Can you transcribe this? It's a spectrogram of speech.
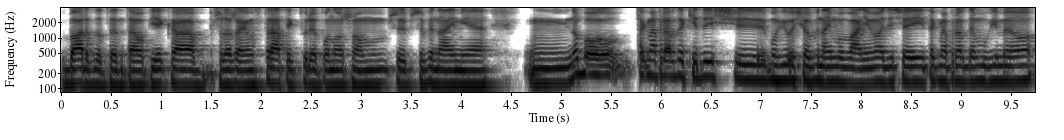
bardzo, ten, ta opieka, przerażają straty, które ponoszą przy, przy wynajmie, mm, no bo tak naprawdę kiedyś y, mówiło się o wynajmowaniu, a dzisiaj tak naprawdę mówimy o,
